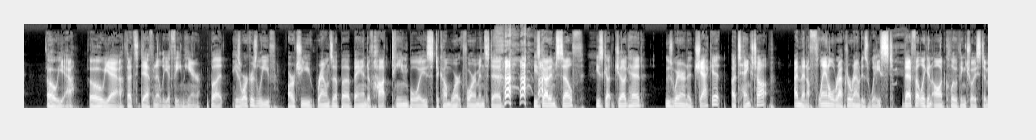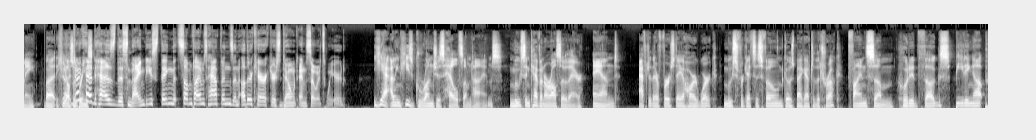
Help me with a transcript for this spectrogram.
oh yeah. Oh yeah, that's definitely a theme here. But his workers leave. Archie rounds up a band of hot teen boys to come work for him instead. he's got himself, he's got Jughead, who's wearing a jacket, a tank top, and then a flannel wrapped around his waist. That felt like an odd clothing choice to me. But he also Jughead brings has this 90s thing that sometimes happens and other characters don't and so it's weird. Yeah, I mean, he's grunge as hell sometimes. Moose and Kevin are also there. And After their first day of hard work, Moose forgets his phone, goes back out to the truck, finds some hooded thugs beating up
